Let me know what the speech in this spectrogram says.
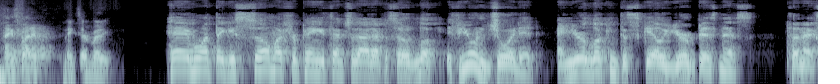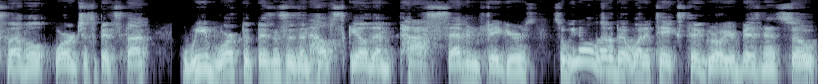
Thanks, buddy. Thanks, everybody. Hey, everyone. Thank you so much for paying attention to that episode. Look, if you enjoyed it and you're looking to scale your business to the next level or just a bit stuck, We've worked with businesses and helped scale them past seven figures. So we know a little bit what it takes to grow your business. So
